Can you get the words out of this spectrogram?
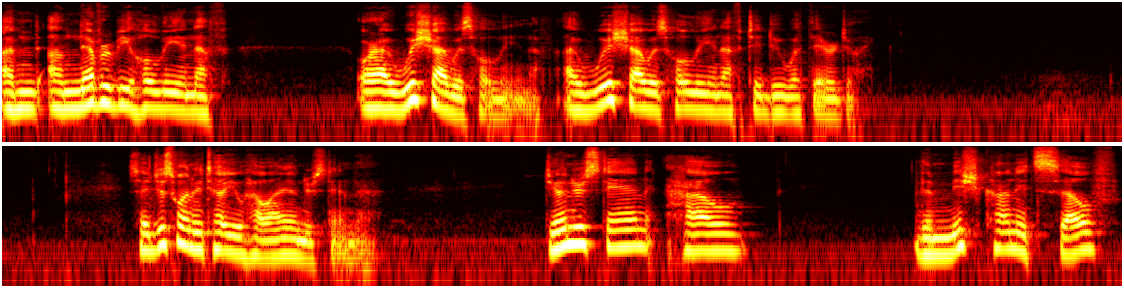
I'll never be holy enough. Or I wish I was holy enough. I wish I was holy enough to do what they're doing. So I just want to tell you how I understand that. Do you understand how the Mishkan itself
